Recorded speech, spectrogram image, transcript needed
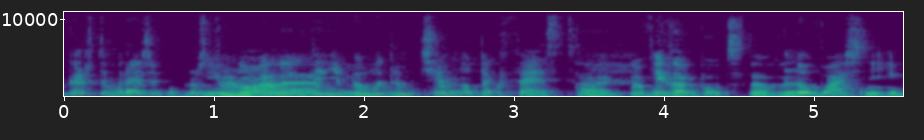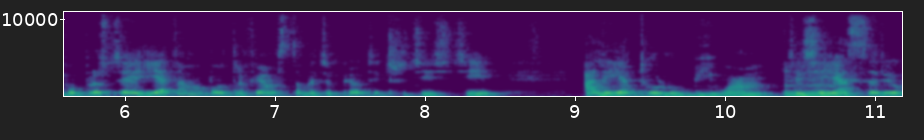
w każdym razie po prostu no ale... nigdy nie było tam ciemno tak fest. Tak, no widok był cudowny. No właśnie i po prostu ja, ja tam potrafiłam wstawać o 5.30 ale ja to lubiłam. W sensie mm. ja serio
